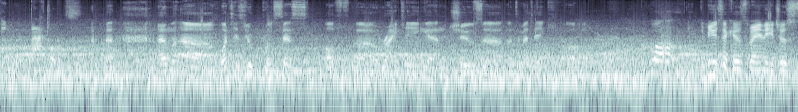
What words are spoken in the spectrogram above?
fucking battles. um, uh, what is your process of uh, writing and choose uh, a thematic? Or, Well, the music is mainly just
